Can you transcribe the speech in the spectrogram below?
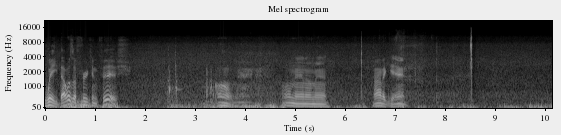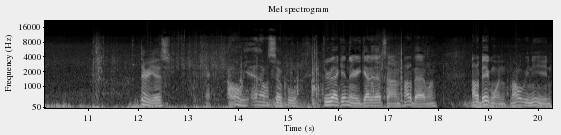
Wait, that was a freaking fish. Oh man. Oh man, oh man. Not again. There he is. Oh yeah, that was so cool. Threw back in there, You got it that time. Not a bad one. Not a big one, not what we need.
